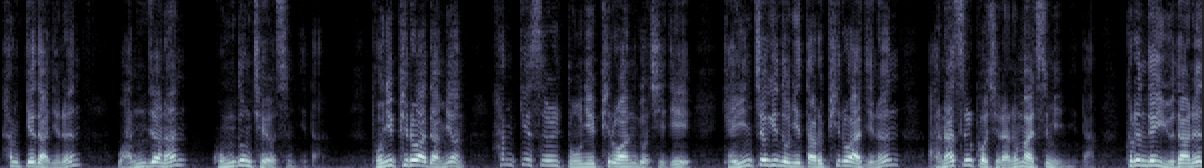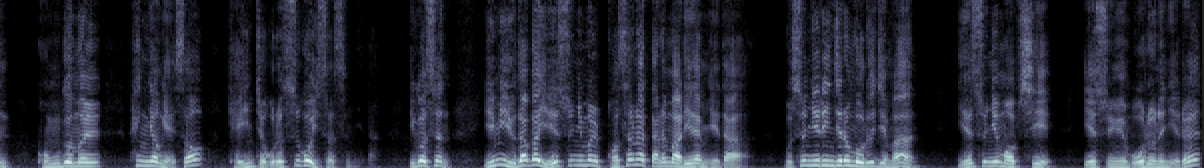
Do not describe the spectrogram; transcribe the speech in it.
함께 다니는 완전한 공동체였습니다. 돈이 필요하다면 함께 쓸 돈이 필요한 것이지 개인적인 돈이 따로 필요하지는 않았을 것이라는 말씀입니다. 그런데 유다는 공금을 횡령해서 개인적으로 쓰고 있었습니다. 이것은 이미 유다가 예수님을 벗어났다는 말이 됩니다. 무슨 일인지는 모르지만 예수님 없이 예수님이 모르는 일을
